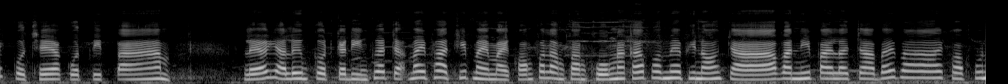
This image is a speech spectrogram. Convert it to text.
ค์กดแชร์กดติดตาม แล้วอย่าลืมกดกระดิ่งเพื่อจะไม่พลาดคลิปใหม่ ๆ ของฝรั่งฝั่งโขงนะคะพ่อแม่พี่น้องจ๋าวันนี้ไปละจ้าบ๊ายบาย ขอบคุณ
